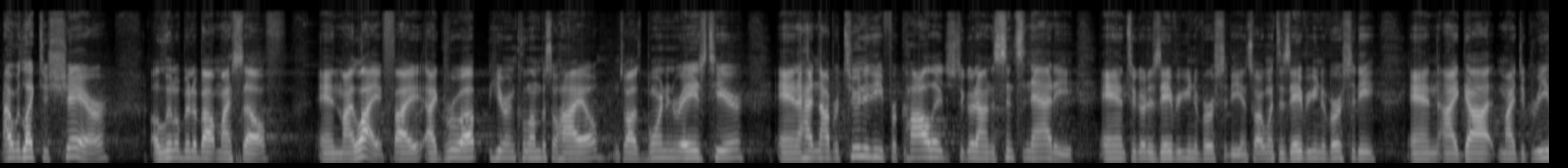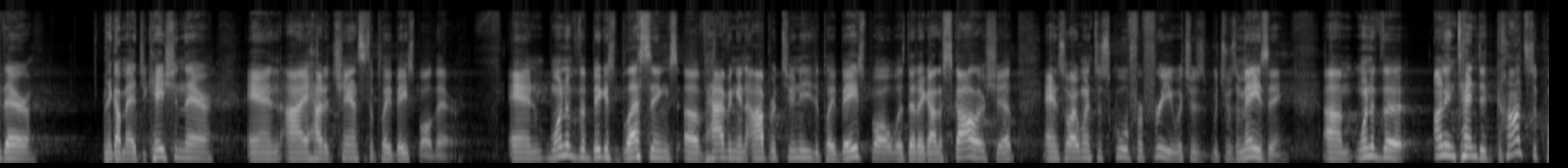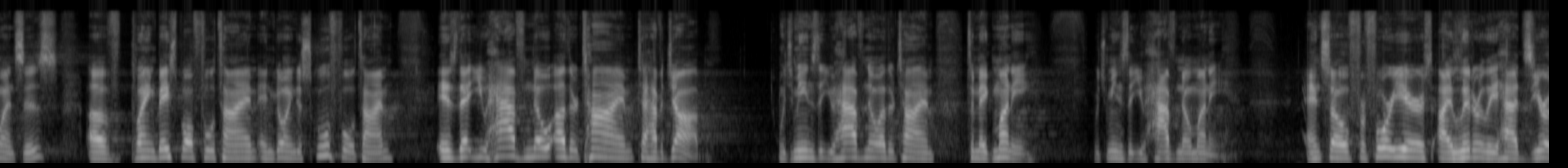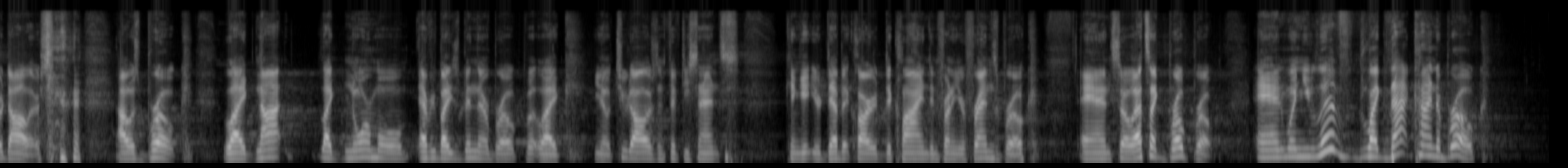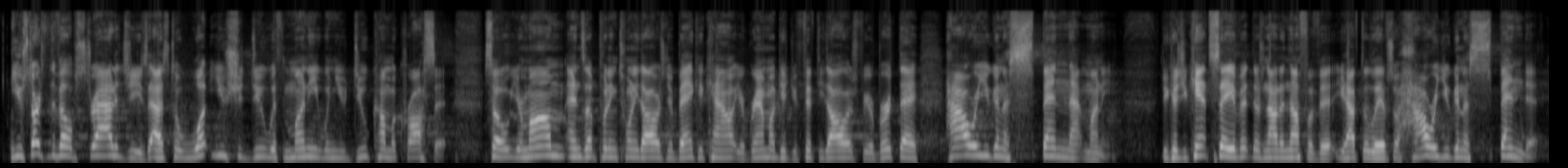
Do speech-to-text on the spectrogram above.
I would like to share a little bit about myself and my life. I, I grew up here in Columbus, Ohio, and so I was born and raised here. And I had an opportunity for college to go down to Cincinnati and to go to Xavier University. And so I went to Xavier University and I got my degree there, and I got my education there, and I had a chance to play baseball there. And one of the biggest blessings of having an opportunity to play baseball was that I got a scholarship, and so I went to school for free, which was, which was amazing. Um, one of the unintended consequences of playing baseball full time and going to school full time is that you have no other time to have a job, which means that you have no other time to make money, which means that you have no money. And so for four years, I literally had zero dollars. I was broke. Like, not like normal, everybody's been there broke, but like, you know, $2.50 can get your debit card declined in front of your friends broke. And so that's like broke, broke. And when you live like that kind of broke, you start to develop strategies as to what you should do with money when you do come across it. So your mom ends up putting $20 in your bank account, your grandma gives you $50 for your birthday. How are you gonna spend that money? Because you can't save it, there's not enough of it, you have to live. So, how are you gonna spend it?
